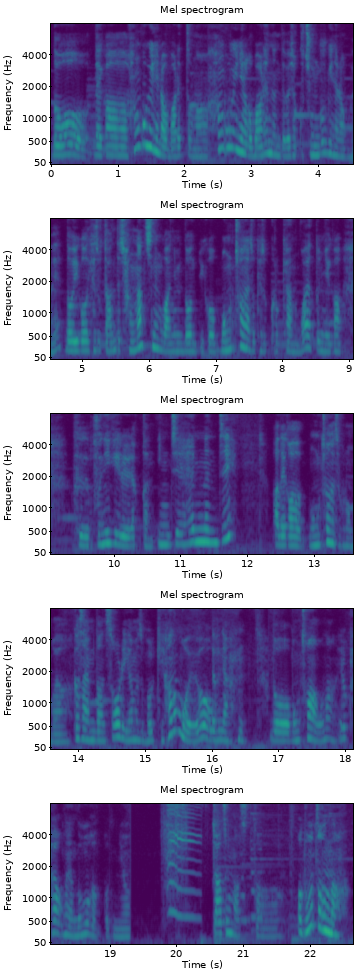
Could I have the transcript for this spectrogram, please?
너 내가 한국인이라고 말했잖아. 한국인이라고 말했는데 왜 자꾸 중국인이라고 해? 너 이거 계속 나한테 장난치는 거 아니면 넌 이거 멍청해서 계속 그렇게 하는 거야? 했더니 얘가 그 분위기를 약간 인지했는지 아 내가 멍청해서 그런 거야. Because I'm done sorry 하면서 뭐 이렇게 하는 거예요. 그냥 너 멍청하구나 이렇게 하고 그냥 넘어갔거든요. 짜증나 진짜. 아 너무 짜증나.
